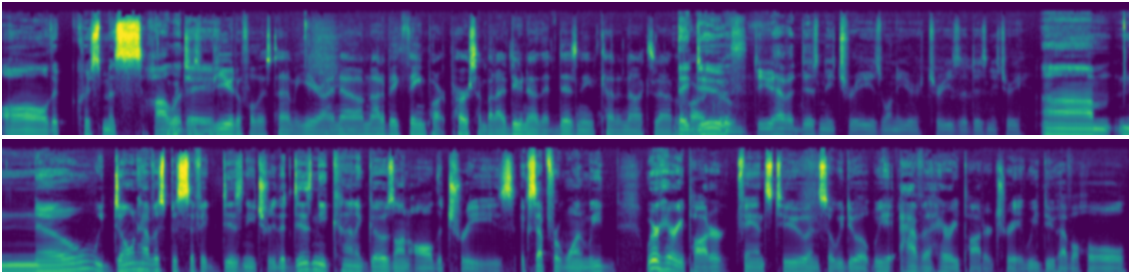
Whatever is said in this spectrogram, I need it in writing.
all the Christmas holiday. Which is beautiful this time of year. I know I'm not a big theme park person, but I do know that Disney kind of knocks it out of the They park. do. with- Do you have a Disney tree? Is one of your trees a Disney tree? Um, no, we don't have a specific Disney tree. The Disney kind of goes on all the trees except for one. We we're Harry Potter fans too, and so we do a, we have a Harry Potter tree. We do have a whole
